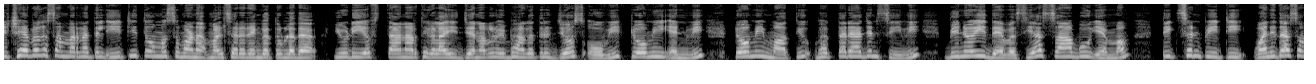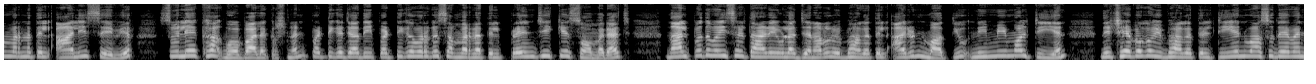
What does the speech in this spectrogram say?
നിക്ഷേപക സംവരണത്തിൽ ഇ ടി തോമസുമാണ് മത്സരരംഗത്തുള്ളത്. യു ഡി എഫ് സ്ഥാനാർത്ഥികളായി ജനറൽ വിഭാഗത്തിൽ Jose O V Tomy N V Tomy Mathew Bhaktharajan C V Binoy Devasia Sabu M M Tixon P T വനിതാ സംവരണത്തിൽ ആലി സേവ്യർ സുലേഖ ഗോപാലകൃഷ്ണൻ പട്ടികജാതി പട്ടികവർഗ സംവരണത്തിൽ പ്രേംജി കെ സോമരാജ് നാൽപ്പത് വയസ്സിൽ താഴെയുള്ള ജനറൽ വിഭാഗത്തിൽ അരുൺ മാത്യു നിമ്മിമോൾ ടി എൻ നിക്ഷേപക വിഭാഗത്തിൽ ടി എൻ വാസുദേവൻ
